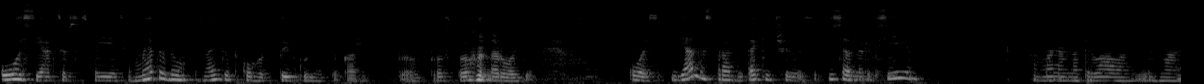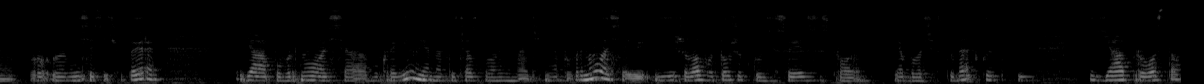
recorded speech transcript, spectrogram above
Ось як це все стається. Методом, знаєте, такого тику, як то кажуть, в просто народі. Ось, я насправді так і вчилася. Після анорексії у мене вона тривала, не знаю, місяці чотири. Я повернулася в Україну, я на той час була в Німеччині. Я повернулася і жила в гуртожитку зі своєю сестрою. Я була ще студенткою тоді. І я просто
